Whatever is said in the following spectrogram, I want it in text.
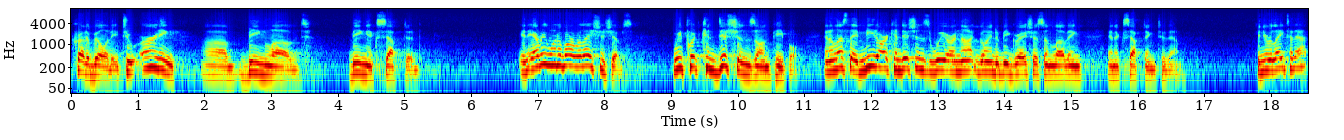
credibility, to earning uh, being loved, being accepted. In every one of our relationships, we put conditions on people. And unless they meet our conditions, we are not going to be gracious and loving and accepting to them. Can you relate to that?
